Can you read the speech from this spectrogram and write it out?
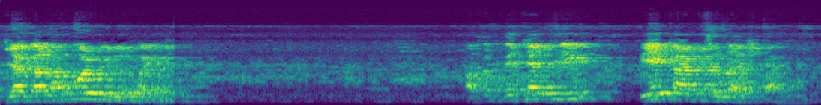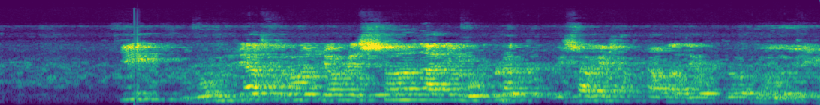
जगाला वळविलं पाहिजे. आता त्याच्यातली एक अडचण अशी आहे. की ऊर्जा स्रोत जेवढे सहज आणि मुबलक विसाव्या शतकामध्ये उपलब्ध होते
